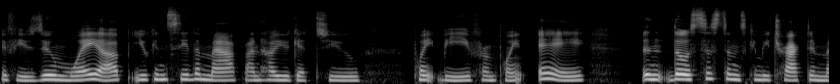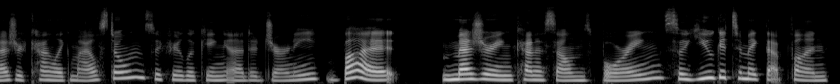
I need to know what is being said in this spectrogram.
If you zoom way up, you can see the map on how you get to point B from point A. And those systems can be tracked and measured kind of like milestones if you're looking at a journey. But measuring kind of sounds boring. So you get to make that fun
